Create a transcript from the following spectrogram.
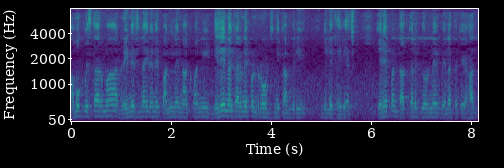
અમુક વિસ્તારમાં ડ્રેનેજ લાઇન અને પાણી લાઇન નાખવાની ડિલેના કારણે પણ રોડ્સની કામગીરી ડિલે થઈ રહ્યા છે. એને પણ તાત્કાલિક ધોરણે વહેલા તકે હાથ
